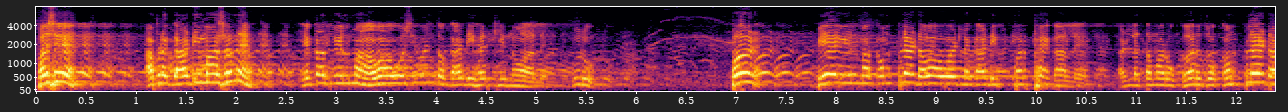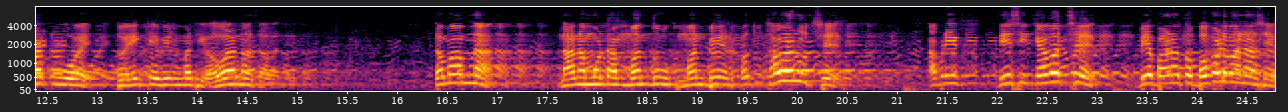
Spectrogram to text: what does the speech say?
પછી આપણે ગાડીમાં છે ને, એકાદ વ્હીલમાં હવા ઓછી હોય ને તો ગાડી હરખી ન હાલે. ગુરુ. પણ બે વ્હીલમાં કમ્પ્લેટ હવા હોય એટલે ગાડી પરફેક્ટ હાલે. એટલે તમારું ઘર જો કમ્પ્લેટ આખવું હોય, તો એકે વ્હીલમાંથી હવા ન જવા દે. તમામના નાના મોટા મન દુઃખ, મન ભેર બધું થવાનું જ છે. આપણી એક દેશી કહેવત છે, બે ભાણા તો બગડવાના છે.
